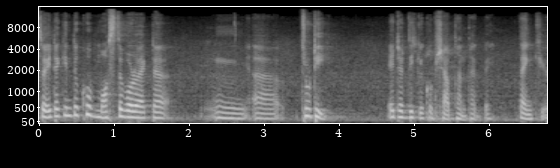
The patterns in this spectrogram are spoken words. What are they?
সো এটা কিন্তু খুব মস্ত বড় একটা ত্রুটি। এটার দিকে খুব সাবধান থাকবে। থ্যাংক ইউ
